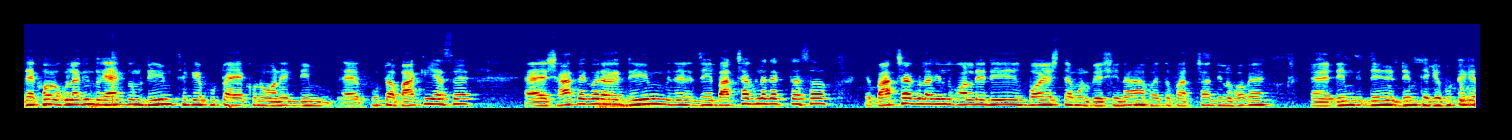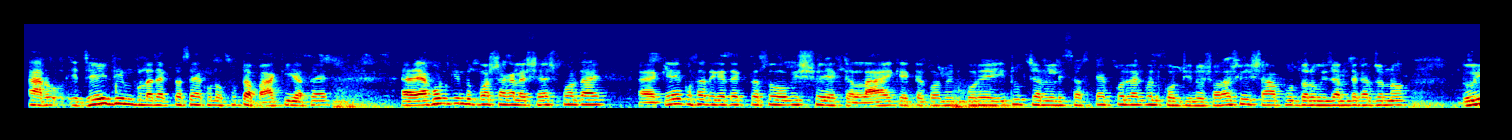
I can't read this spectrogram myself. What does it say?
দেখো, ওগুলা কিন্তু একদম ডিম থেকে ফুটা, এখনও অনেক ডিম ফুটা বাকি আছে। সাথে করে ডিম, যে- বাচ্চাগুলো দেখতেছো বাচ্চাগুলা কিন্তু অলরেডি বয়স তেমন বেশি না, হয়তো পাঁচ চার দিন হবে। ডিম, ডিম- থেকে ফুটে গেছে। আর যেই ডিমগুলা দেখতেছে, এখনও ফুটা বাকি আছে। এখন কিন্তু বর্ষাকালের শেষ পর্যায়ে। কে কোথা থেকে দেখতেছো? অবশ্যই একটা লাইক একটা কমেন্ট করে ইউটিউব চ্যানেলটি সাবস্ক্রাইব করে রাখবেন। কন্টিনিউ সরাসরি সাপ উদ্ধার অভিযান দেখার জন্য। দুই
